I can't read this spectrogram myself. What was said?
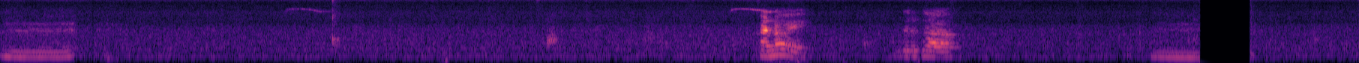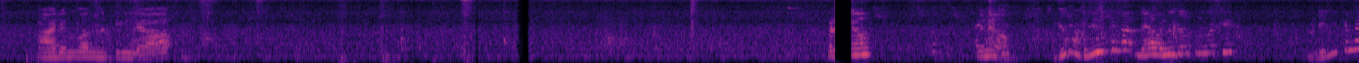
ഉം. കണ്ണോയേ ആരും വന്നിട്ടില്ല വിളിയോ? വിനോ? അയ്യോ, മടിയിലിരിക്കണ്ട. ദേ എന്തെടുക്കുന്നു നോക്കി. മടിയിലിരിക്കണ്ട.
